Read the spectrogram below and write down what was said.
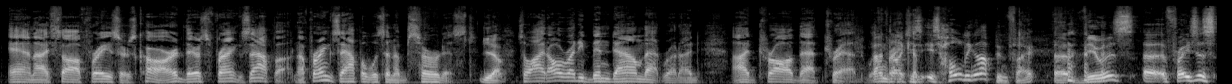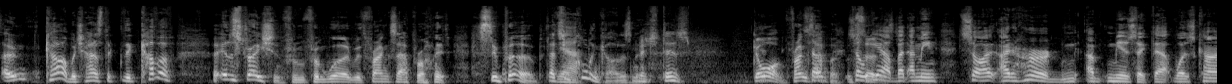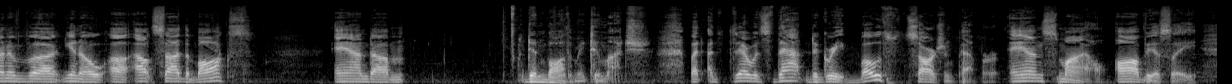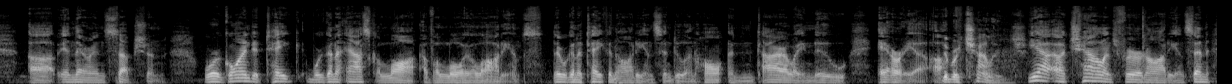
And I saw Fraser's card. There's Frank Zappa. Now Frank Zappa was an absurdist. Yeah. So I'd already been down that road. I'd I'd trod that tread. with Van Dyke is, is holding up, in fact, uh, viewers, uh, Fraser's own card, which has the, the cover illustration from, from Word with Frank Zappa on it. Superb. That's Yeah. your calling card, isn't it? It is. Go on, Frank so, Zappa. so yeah, but I mean, so I, I'd heard m- uh, music that was kind of uh, you know uh, outside the box, and um, it didn't bother me too much. But uh, there was that degree. Both Sergeant Pepper and Smile, obviously, uh, in their inception, were going to take. We're going to ask a lot of a loyal audience. They were going to take an audience into an, an entirely new area. Of, They were a challenge. yeah, a challenge for an audience. And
